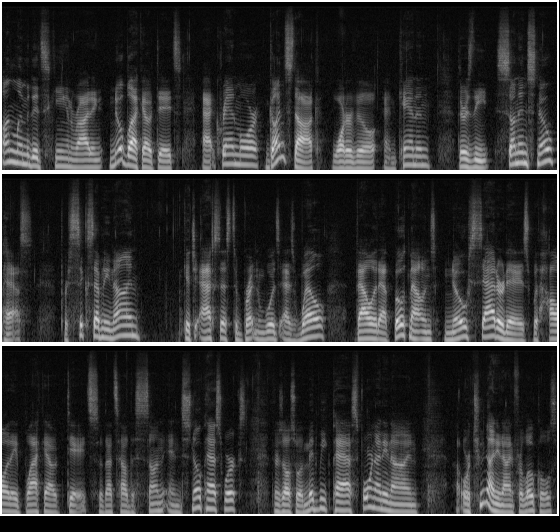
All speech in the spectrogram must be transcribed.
unlimited skiing and riding, no blackout dates at Cranmore, Gunstock, Waterville, and Cannon. There's the Sun and Snow Pass for 679, get you access to Bretton Woods as well. Valid at both mountains, no Saturdays with holiday blackout dates. So that's how the Sun and Snow Pass works. There's also a midweek pass, 499 uh, or $2.99 for locals,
